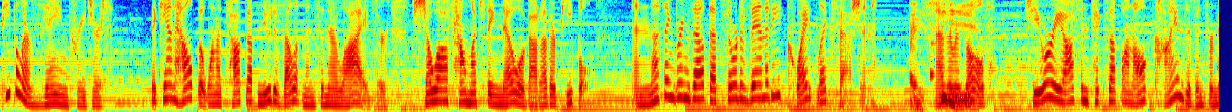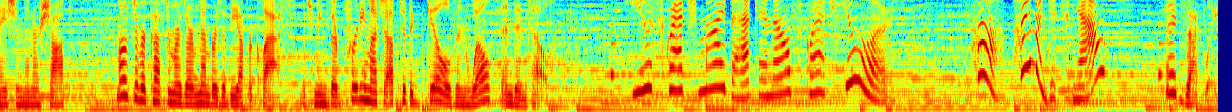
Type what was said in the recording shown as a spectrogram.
People are vain creatures. They can't help but want to talk up new developments in their lives or show off how much they know about other people. And nothing brings out that sort of vanity quite like fashion. I see. As a result, Chiori often picks up on all kinds of information in her shop. Most of her customers are members of the upper class, which means they're pretty much up to the gills in wealth and intel. You scratch my back and I'll scratch yours. Huh, Paimon gets it now? Exactly.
